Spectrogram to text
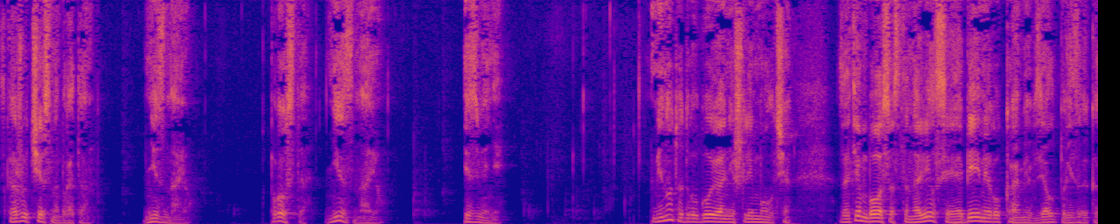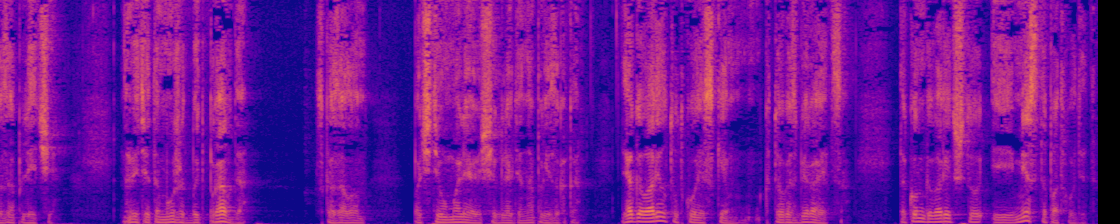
Скажу честно, братан, не знаю. Просто не знаю. Извини. Минуту-другую они шли молча. Затем босс остановился и обеими руками взял призрака за плечи. «Но ведь это может быть правда», — сказал он, почти умоляюще глядя на призрака. «Я говорил тут кое с кем, кто разбирается. Так он говорит, что и место подходит»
